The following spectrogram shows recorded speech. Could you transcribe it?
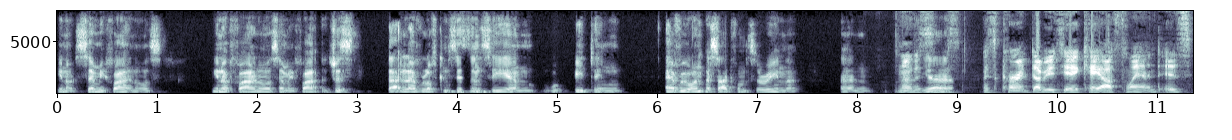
you know, semi-finals, you know, finals, semi-finals, just that level of consistency and beating everyone aside from Serena. And no, this, yeah. this, this current WTA chaos land is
